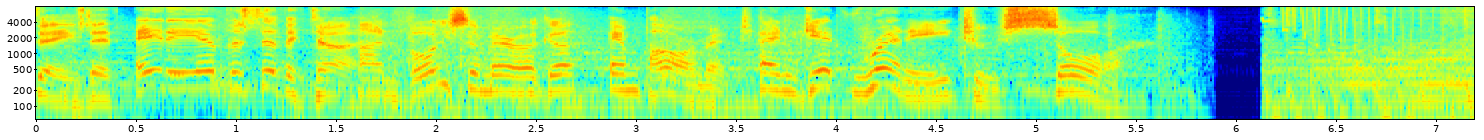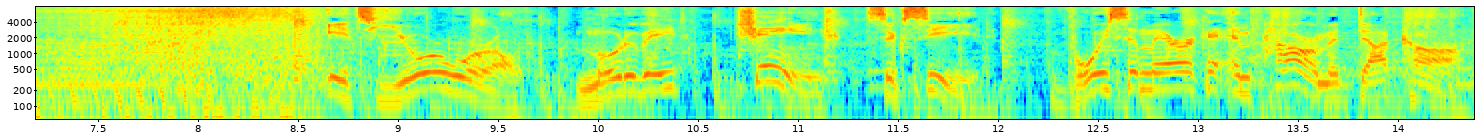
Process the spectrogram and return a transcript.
Tuesdays at 8 a.m. Pacific Time on Voice America Empowerment. And get ready to soar. It's your world. Motivate, change, succeed. VoiceAmericaEmpowerment.com.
